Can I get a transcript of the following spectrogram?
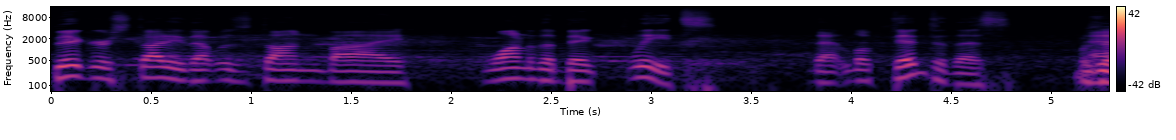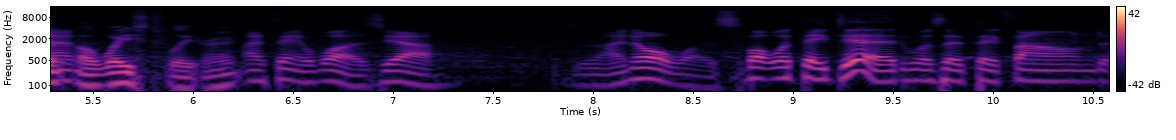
bigger study that was done by one of the big fleets that looked into this. was it a waste fleet, right? I think it was, yeah. I know it was. But what they did was that they found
